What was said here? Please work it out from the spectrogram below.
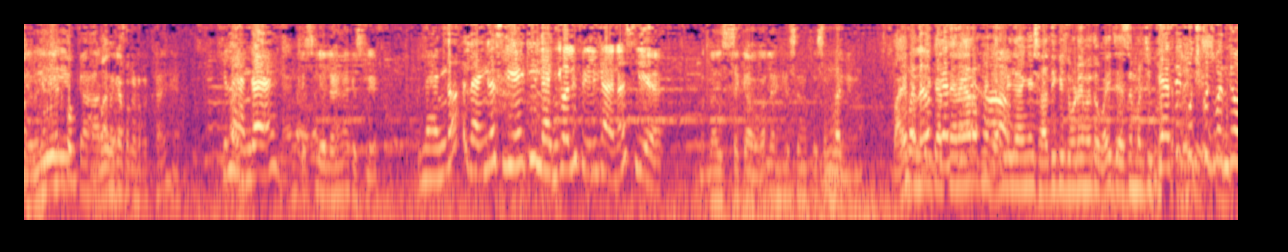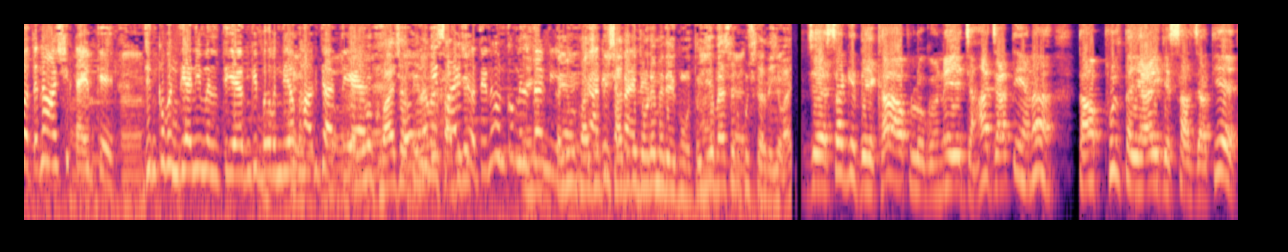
है। ये को क्या पकड़ रखा है। ये लहंगा है। किस लिए? लहंगा किस लिए? लहंगा? लहंगा इसलिए कि लहंगे वाली फीलिंग है ना इसलिए मतलब इससे क्या होगा? लहंगे से मतलब समझ नहीं भाई बंदे मतलब कहते हैं यार अपने घर ले हाँ। जाएँगे शादी के जोड़े में तो भाई जैसे मर्ज़ी जैसे कुछ कुछ बंदे होते हैं ना आशिक टाइप के हाँ। जिनको बंदियाँ नहीं मिलती है उनकी बंदियाँ भाग जाती है। को ख्वाहिश होती है ना तो उनकी शादी होती है ना उनको मिलता नहीं है शादी के जोड़े में देखूँ तो ये वैसे भी कुछ कर रही है भाई। जैसा कि देखा आप लोगों ने, ये जहाँ जाती है ना तो आप फुल तैयारी के साथ जाती है।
